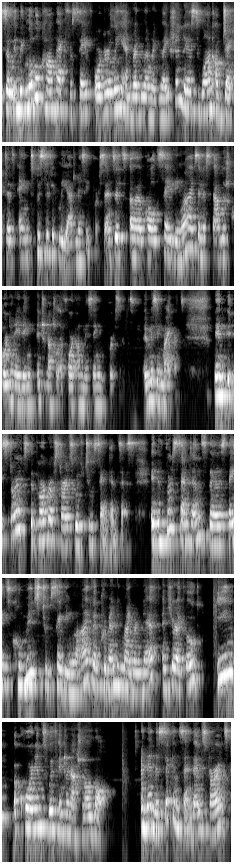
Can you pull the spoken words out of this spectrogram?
so in the Global Compact for Safe, Orderly and Regular Migration, there's one objective aimed specifically at missing persons. It's uh, called Saving Lives and Establish Coordinating International Effort on Missing Persons, uh, Missing Migrants. And it starts, the paragraph starts with two sentences. In the first sentence, the states commit to saving life and preventing migrant death, and here I quote, in accordance with international law. And then the second sentence starts,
